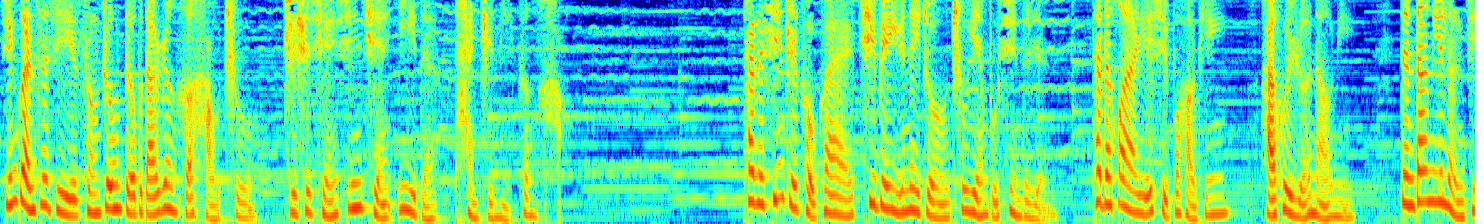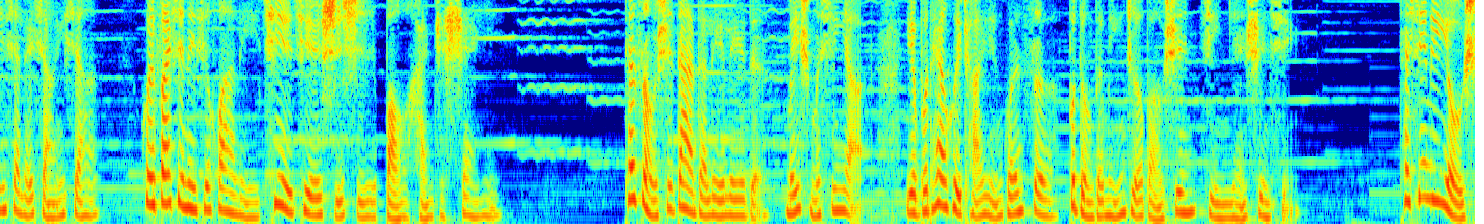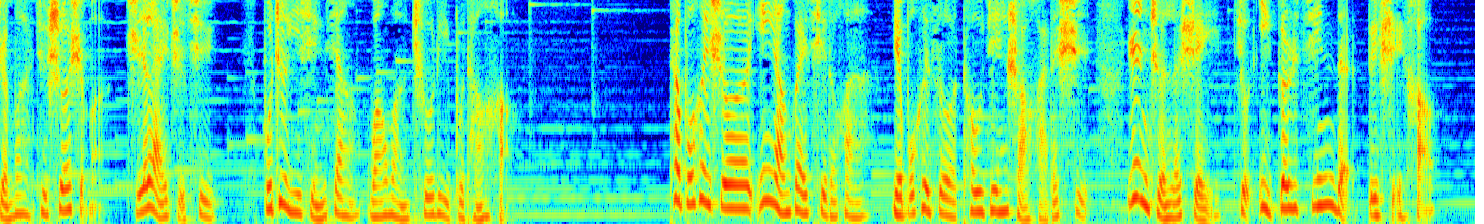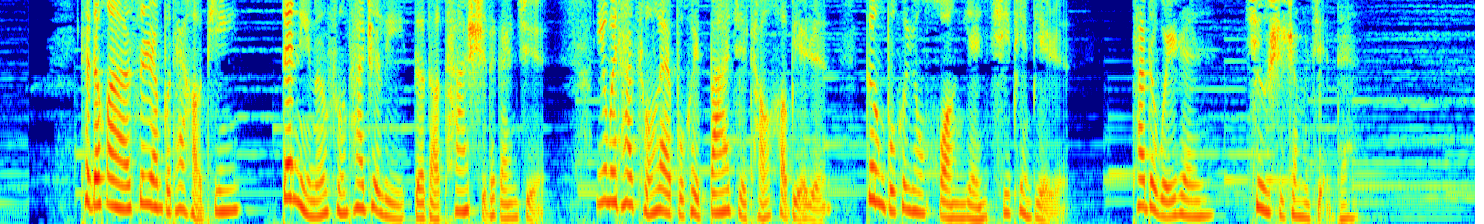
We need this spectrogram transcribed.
尽管自己从中得不到任何好处，只是全心全意的盼着你更好。他的心直口快，区别于那种出言不逊的人。他的话也许不好听，还会惹恼你，但当你冷静下来想一想，会发现那些话里确确实实饱含着善意。他总是大大咧咧的，没什么心眼儿。也不太会察言观色，不懂得明哲保身、谨言慎行。他心里有什么就说什么，直来直去，不注意形象，往往出力不讨好。他不会说阴阳怪气的话，也不会做偷奸耍滑的事，认准了谁就一根筋的对谁好。他的话虽然不太好听，但你能从他这里得到踏实的感觉，因为他从来不会巴结讨好别人。更不会用谎言欺骗别人，他的为人就是这么简单。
